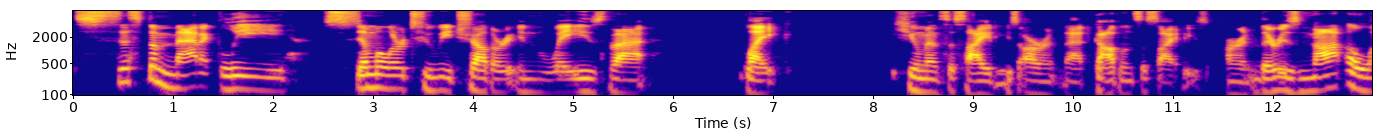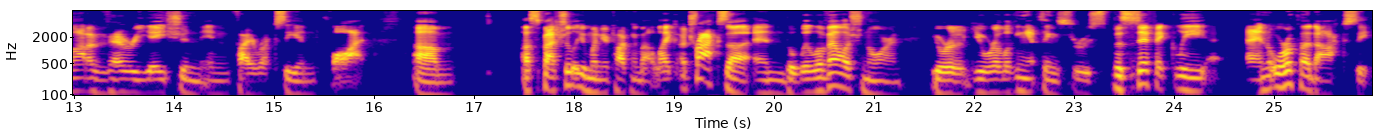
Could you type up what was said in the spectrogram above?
systematically similar to each other in ways that, like, human societies aren't, that goblin societies aren't. There is not a lot of variation in Phyrexian thought. Um, especially when you're talking about like Atraxa and the Will of Elish Norn. You were you were looking at things through specifically an orthodoxy,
